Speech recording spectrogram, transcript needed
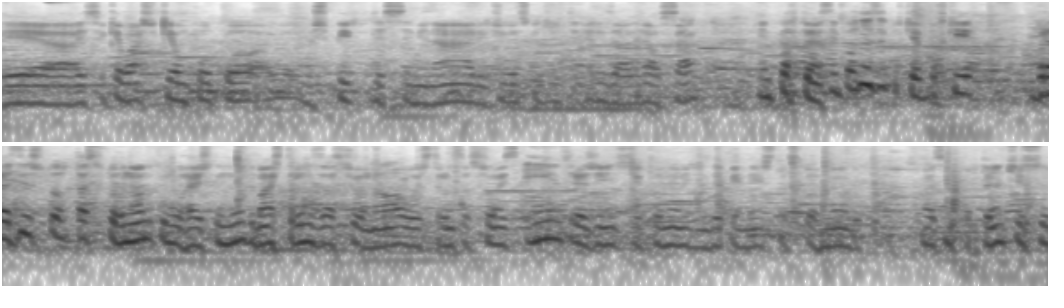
É, isso que eu acho que é um pouco o espírito desse seminário, de outros que a gente tem realizado, realçar a importância. A importância por quê? Porque o Brasil está se tornando, como o resto do mundo, mais transacional, as transações entre agentes econômicos independentes estão se tornando mais importante. Isso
